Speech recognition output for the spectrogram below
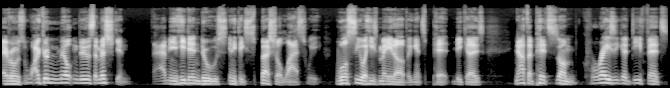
everyone was, why couldn't Milton do this at Michigan? I mean, he didn't do anything special last week. We'll see what he's made of against Pitt because not that Pitt's some crazy good defense,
